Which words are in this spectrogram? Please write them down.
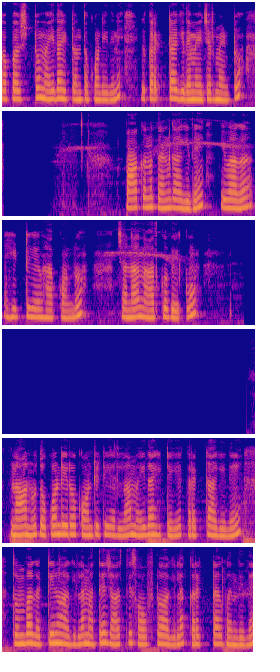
ಕಪ್ಪಷ್ಟು ಮೈದಾ ಹಿಟ್ಟನ್ನು ತೊಗೊಂಡಿದ್ದೀನಿ. ಇದು ಕರೆಕ್ಟಾಗಿದೆ ಮೇಜರ್ಮೆಂಟು ಪಾಕನು ತಣ್ಣಗಾಗಿದೆ. ಇವಾಗ ಹಿಟ್ಟಿಗೆ ಹಾಕ್ಕೊಂಡು ಚೆನ್ನಾಗಿ ನಾದ್ಕೋಬೇಕು. ನಾನು ತಗೊಂಡಿರೋ ಕ್ವಾಂಟಿಟಿ ಎಲ್ಲ ಮೈದಾ ಹಿಟ್ಟಿಗೆ ಕರೆಕ್ಟ್ ಆಗಿದೆ. ತುಂಬ ಗಟ್ಟಿನೂ ಆಗಿಲ್ಲ ಮತ್ತು ಜಾಸ್ತಿ ಸಾಫ್ಟು ಆಗಿಲ್ಲ ಕರೆಕ್ಟಾಗಿ ಬಂದಿದೆ.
